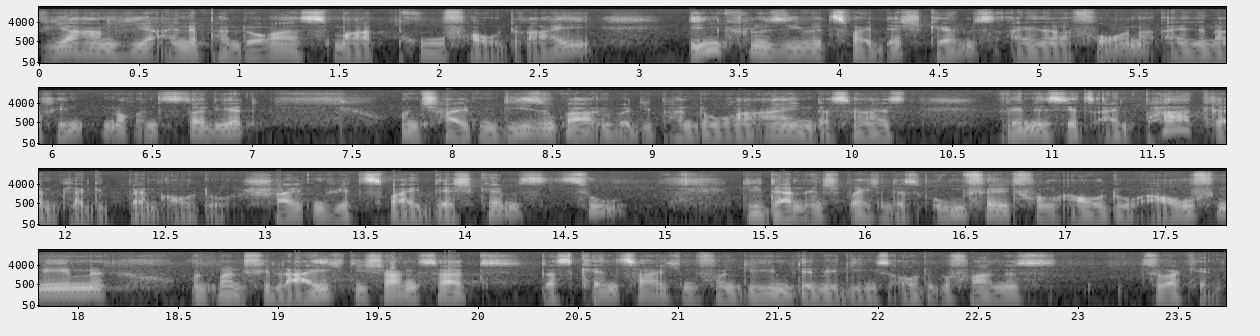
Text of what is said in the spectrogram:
Wir haben hier eine Pandora Smart Pro V3 inklusive zwei Dashcams, eine nach vorne, eine nach hinten noch installiert und schalten die sogar über die Pandora ein. Das heißt, wenn es jetzt einen Parkrempler gibt beim Auto, schalten wir zwei Dashcams zu, die dann entsprechend das Umfeld vom Auto aufnehmen und man vielleicht die Chance hat, das Kennzeichen von dem, der mir gegen das Auto gefahren ist, zu erkennen.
